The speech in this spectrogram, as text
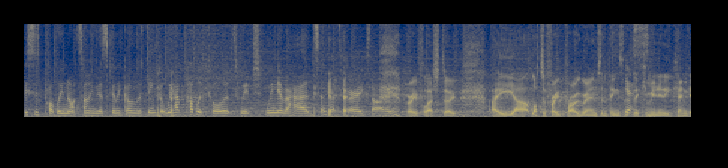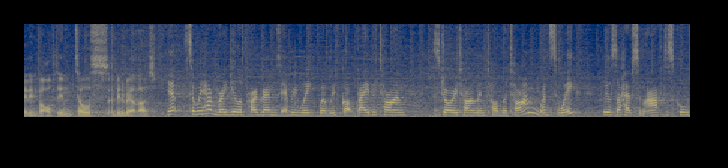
this is probably not something that's going to go on the thing, but we have public toilets, which we never had, so that's very exciting. Very flash too. A, uh, lots of free programs and things that the community can get involved in. Tell us a bit about those. Yep, so we have regular programs every week where we've got baby time, story time, and toddler time once a week. We also have some after school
